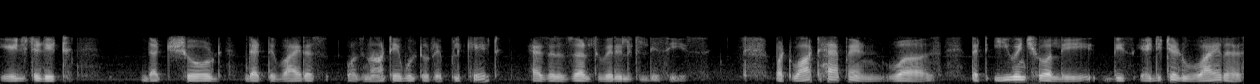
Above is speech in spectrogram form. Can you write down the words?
edited it, that showed that the virus was not able to replicate. As a result, very little disease. But what happened was that eventually this edited virus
